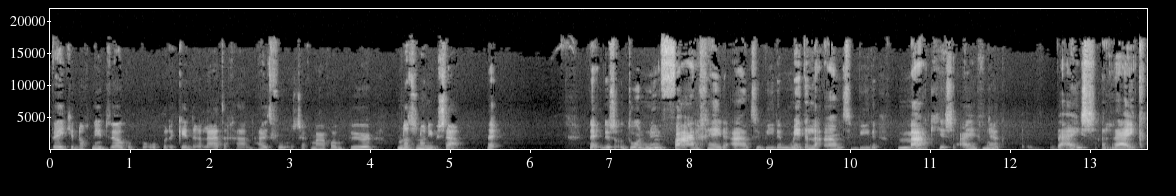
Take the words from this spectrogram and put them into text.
weet je nog niet welke beroepen de kinderen later gaan uitvoeren. Zeg maar gewoon puur omdat ze nog niet bestaan. Nee, dus door nu vaardigheden aan te bieden, middelen aan te bieden, maak je ze eigenlijk wijs, rijk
